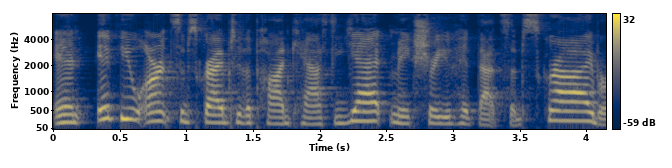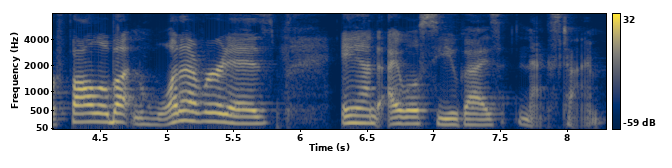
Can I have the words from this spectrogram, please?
And if you aren't subscribed to the podcast yet, make sure you hit that subscribe or follow button, whatever it is. And I will see you guys next time.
